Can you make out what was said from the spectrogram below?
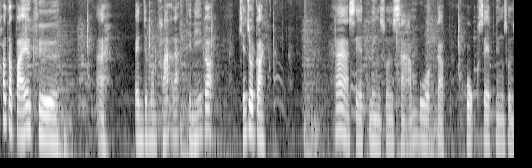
ข้อต่อไปก็คืออะเป็นจำนวนคละละทีนี้ก็เขียนโจทย์ก่อน 5 เศษ1ส่วน3บวกกับ 6 เศษ1ส่วน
